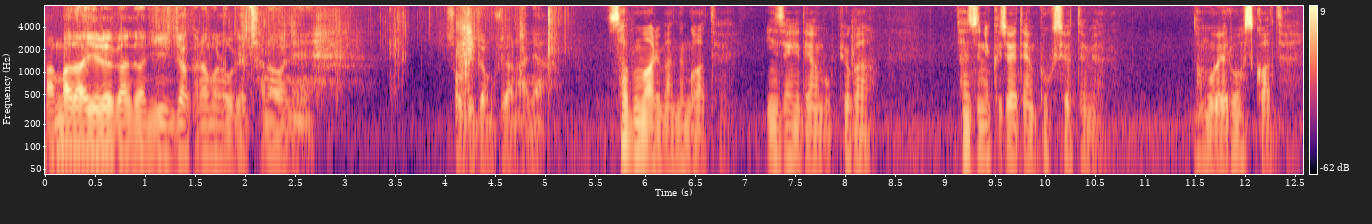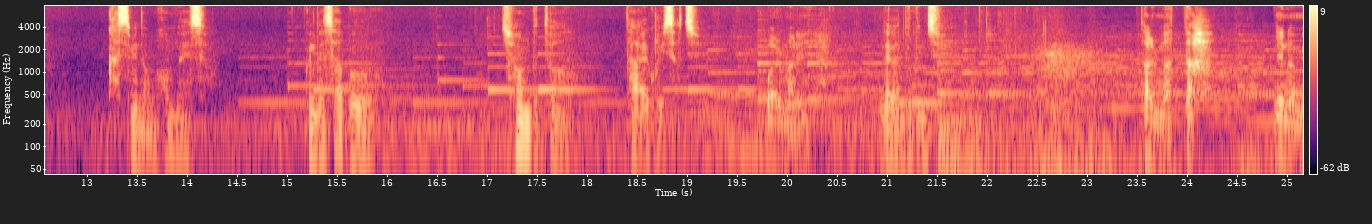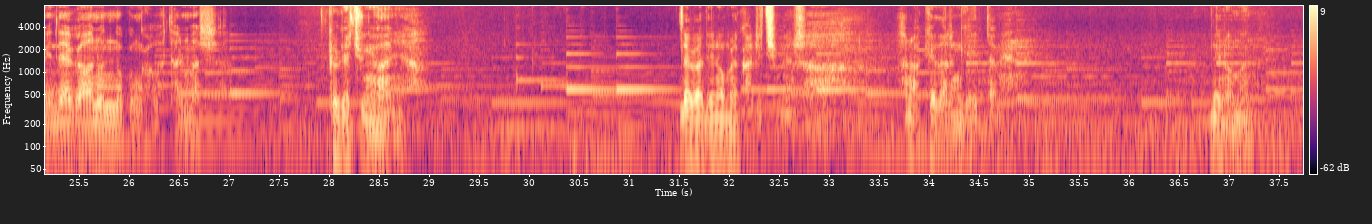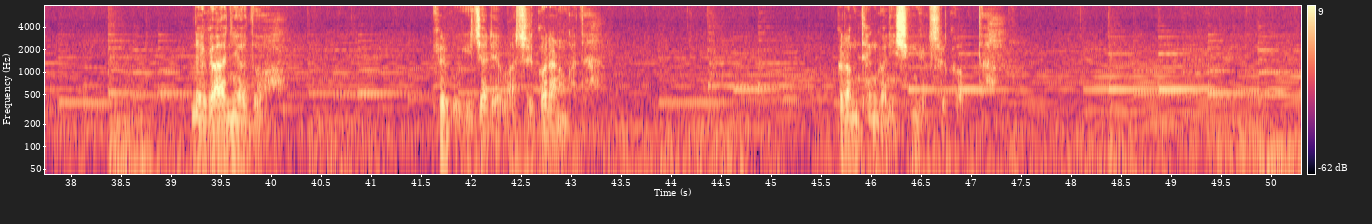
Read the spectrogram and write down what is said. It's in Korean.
밤마다 일을 갈던 이인자 그놈을 오게 쳐넣으니 속이 좀 후련하냐? 사부 말이 맞는 것 같아. 인생에 대한 목표가 단순히 그자에 대한 복수였다면 너무 외로웠을 것 같아. 가슴이 너무 허무해서. 근데 사부 처음부터 다 알고 있었지. 뭘 말이냐? 내가 누군지. 닮았다. 네놈이 내가 아는 누군가와 닮았어. 그게 중요하냐? 내가 네 놈을 가르치면서 하나 깨달은 게 있다면 네 놈은 내가 아니어도 결국 이 자리에 왔을 거라는 거다. 그럼 된 거니 신경 쓸 거 없다.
